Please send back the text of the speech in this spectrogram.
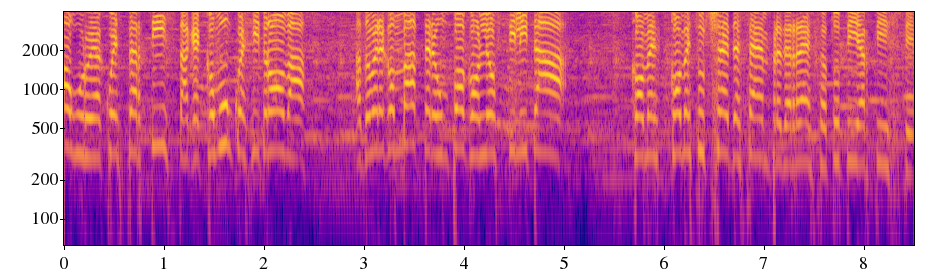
auguri a quest'artista che comunque si trova a dover combattere un po' con le ostilità come, come succede sempre del resto a tutti gli artisti?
